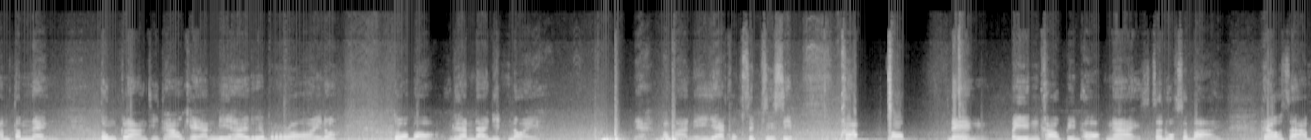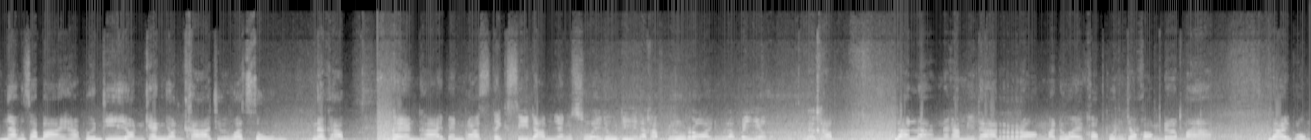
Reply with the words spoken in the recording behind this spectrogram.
3 ตำแหน่ง ตรงกลางที่เท้าแขนมีให้เรียบร้อยเนาะตัวเบาะเลื่อนได้นิดหน่อยเนี่ยประมาณนี้แยก 60 40 พับตบเด้งปีนเข้าปีนออกง่ายสะดวกสบาย แถว 3 นั่งสบายฮะพื้นที่หย่อนแข้งหย่อนขาถือว่าสูงนะครับแผงท้ายเป็นพลาสติกสีดำยังสวยดูดีนะครับริ้วรอยดูแล้วไม่เยอะนะครับ ด้านหลังนะครับมีถาดรองมาด้วยขอบคุณเจ้าของเดิมมาก ได้ผม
